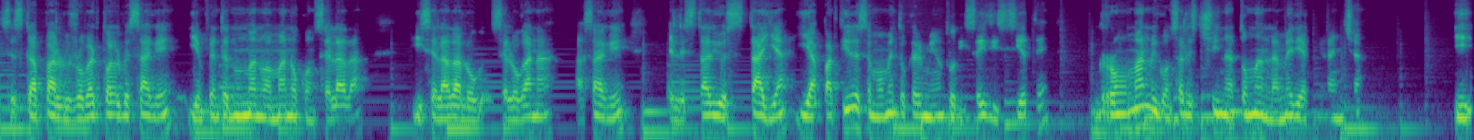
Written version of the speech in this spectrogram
se escapa Luis Roberto Alvesague y enfrentan un mano a mano con Celada, y Celada se lo gana a Sague, el estadio estalla y a partir de ese momento, que era el minuto 16-17, Romano y González China toman la media cancha y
